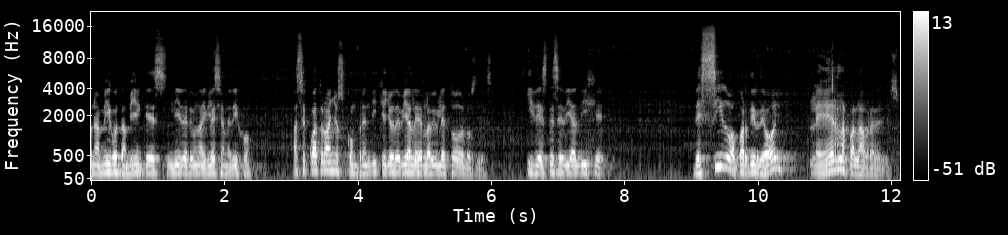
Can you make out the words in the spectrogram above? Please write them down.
Un amigo también que es líder de una iglesia me dijo, hace cuatro años comprendí que yo debía leer la Biblia todos los días. Y desde ese día dije, decido a partir de hoy leer la palabra de Dios.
